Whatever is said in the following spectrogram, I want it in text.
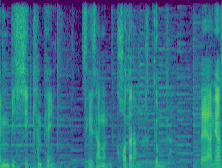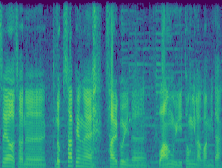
MBC 캠페인 세상은 커다란 학교입니다. 네, 안녕하세요. 저는 녹사평에 살고 있는 왕위통이라고 합니다.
